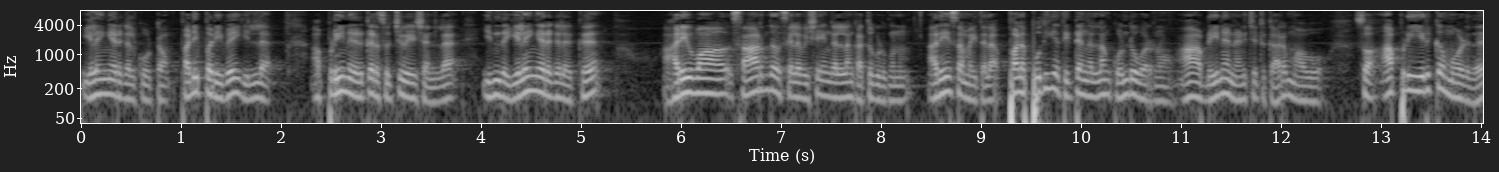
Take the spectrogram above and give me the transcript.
இளைஞர்கள் கூட்டம் படிப்பறிவே இல்லை. அப்படின்னு இருக்கிற சுச்சுவேஷனில் இந்த இளைஞர்களுக்கு அறிவா சார்ந்த சில விஷயங்கள்லாம் கற்றுக் கொடுக்கணும். அதே சமயத்தில் பல புதிய திட்டங்கள்லாம் கொண்டு வரணும் அப்படின்னு நினச்சிட்டு இருக்காரு மாவோ. ஸோ அப்படி இருக்கும் பொழுது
